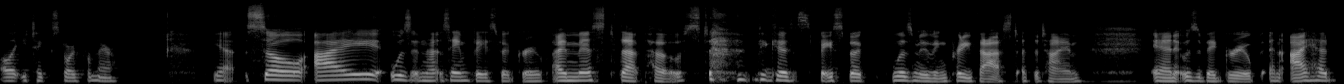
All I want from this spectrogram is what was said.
I'll let you take the story from there. Yeah. So I was in that same Facebook group. I missed that post because Facebook was moving pretty fast at the time and it was a big group. And I had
